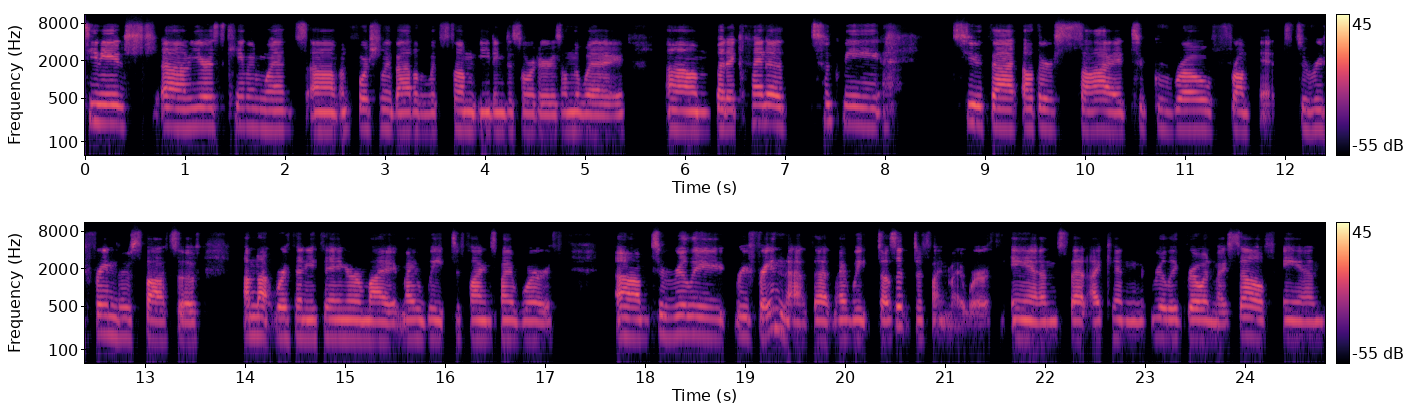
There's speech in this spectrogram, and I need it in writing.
teenage um, years came and went. Um, unfortunately, battled with some eating disorders on the way, um, but it kind of took me to that other side to grow from it, to reframe those thoughts of I'm not worth anything or my my weight defines my worth um, to really reframe that that my weight doesn't define my worth and that i can really grow in myself and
